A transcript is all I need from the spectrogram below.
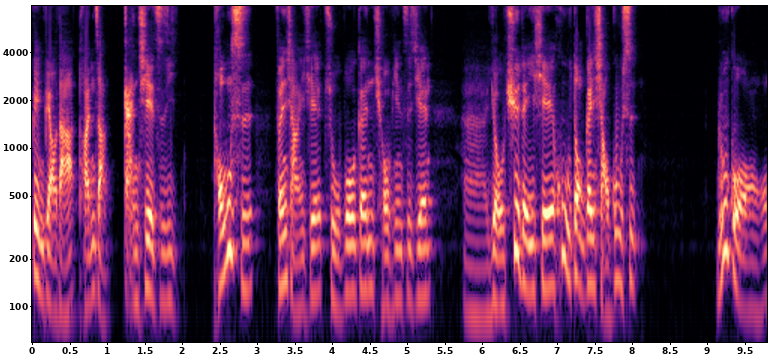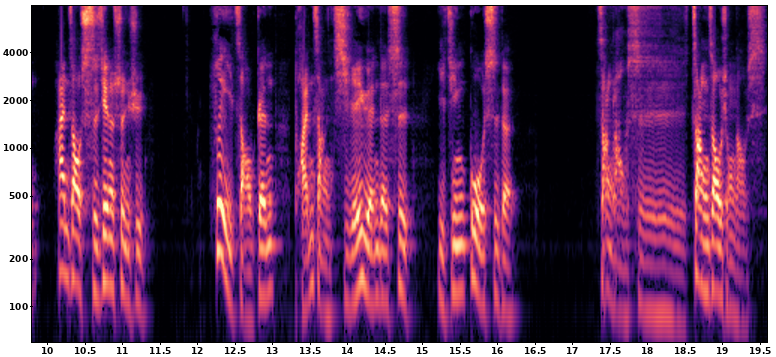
并表达团长感谢之意，同时分享一些主播跟球评之间呃有趣的一些互动跟小故事。如果按照时间的顺序。最早跟团长结缘的是已经过世的张老师张昭雄老师，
